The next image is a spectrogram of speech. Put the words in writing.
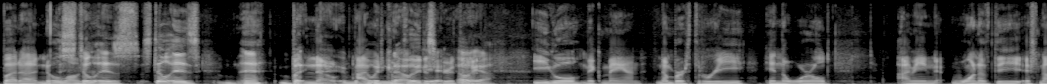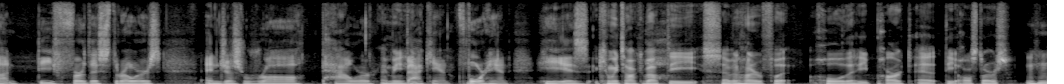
but uh, no longer Still is. still is, eh, but, But, no, uh, but I would completely yeah. disagree with that. Oh, yeah. Eagle McMahon, number three in the world. I mean, one of the, if not the furthest throwers, and just raw power. I mean, he- backhand, forehand. He is Can we talk about the 700 foot hole that he parked at the All Stars? Mm-hmm.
